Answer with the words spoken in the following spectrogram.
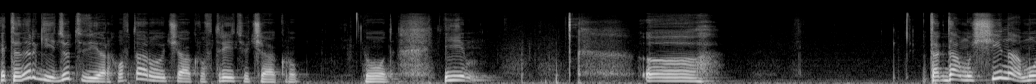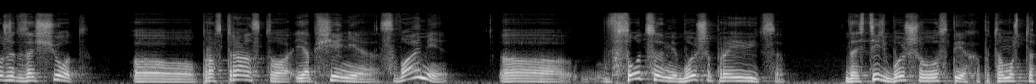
эта энергия идет вверх, во вторую чакру, в третью чакру. Вот. И э, тогда мужчина может за счет э, пространства и общения с вами э, в социуме больше проявиться, достичь большего успеха, потому что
